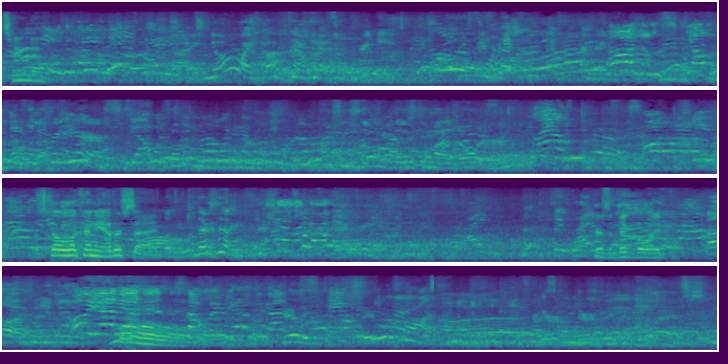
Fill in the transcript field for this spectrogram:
Tuna. I know, I love that one. It's pretty. Look over here. Some of those come out of nowhere. Let's go look on the other side. There's a big one. There's a big boy. Bella, what do you do? Oh, Whoa. They're, they're in the glass. You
